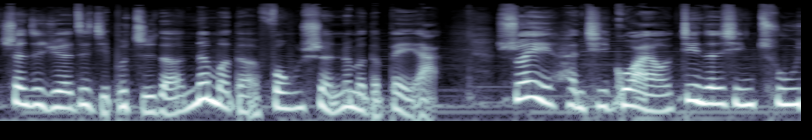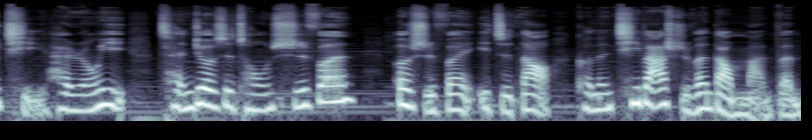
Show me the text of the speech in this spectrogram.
甚至觉得自己不值得那么的丰盛，那么的被爱。所以很奇怪哦，竞争心初期很容易成就是从十分。二十分一直到可能七八十分到满分，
